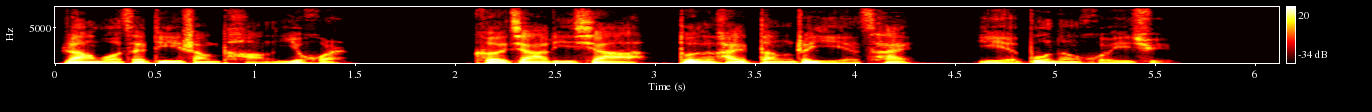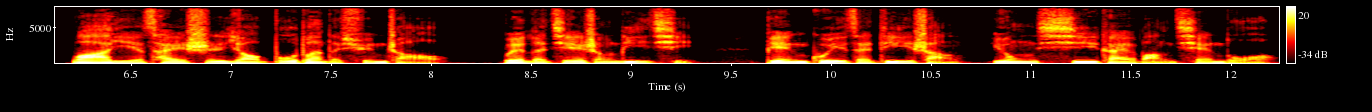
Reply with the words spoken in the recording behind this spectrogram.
让我在地上躺一会儿，可家里下顿还等着野菜。也不能回去，挖野菜时要不断的寻找。为了节省力气，便跪在地上，用膝盖往前挪。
